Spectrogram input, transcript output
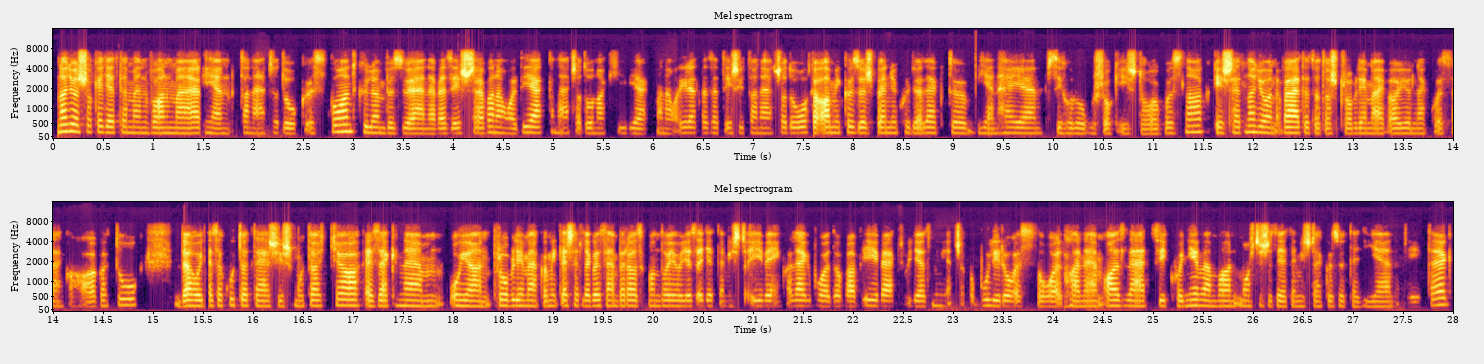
Nagyon sok egyetemen van már ilyen tanácsadó központ, különböző elnevezéssel van, ahol diák tanácsadónak hívják, van, ahol életvezetési tanácsadó, ami közös bennük, hogy a legtöbb ilyen helyen pszichológusok is dolgoznak, és hát nagyon változatos problémákkal jönnek hozzánk a hallgatók, de hogy ez a kutatás is mutatja, ezek nem olyan problémák, amit esetleg az ember azt gondolja, hogy az egyetemista éveink a legboldogabb évek, ugye ez minden csak a buliról szól, hanem az látszik, hogy nyilván van most is az egyetemisták között egy ilyen réteg,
